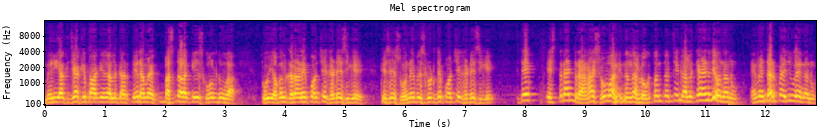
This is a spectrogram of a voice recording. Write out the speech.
ਮੇਰੀ ਅੱਖ ਜਾ ਕੇ ਪਾ ਕੇ ਗੱਲ ਕਰ, ਤੇਰਾ ਮੈਂ ਬਸ ਵਾਲਾ ਕੇਸ ਖੋਲ ਦੂੰਗਾ। ਕੋਈ ਅਮਲ ਕਰਾਣੇ ਪਹੁੰਚੇ ਖੜੇ ਸੀਗੇ, ਕਿਸੇ ਸੋਨੇ ਬਿਸਕੁਟ ਤੇ ਪਹੁੰਚੇ ਖੜੇ ਸੀਗੇ। ਤੇ ਇਸ ਤਰ੍ਹਾਂ ਡਰਾਣਾ, ਸ਼ੋਭਾ ਨਹੀਂ ਦਿੰਦਾ। ਲੋਕਤੰਤਰ 'ਚ ਗੱਲ ਕਹਿਣ ਦੇ ਉਹਨਾਂ ਨੂੰ। ਐਵੇਂ ਡਰ ਪੈ ਜੂਗਾ ਇਹਨਾਂ ਨੂੰ।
